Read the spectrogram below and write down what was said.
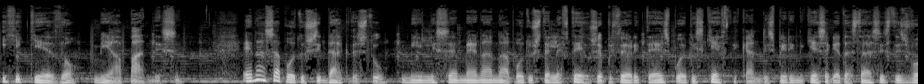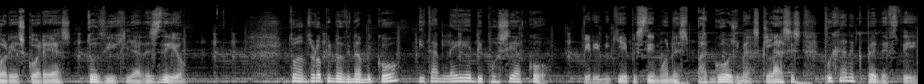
είχε και εδώ μια απάντηση. Ένας από τους συντάκτες του μίλησε με έναν από τους τελευταίους επιθεωρητές που επισκέφθηκαν τις πυρηνικές εγκαταστάσεις της Βόρειας Κορέας το 2002. Το ανθρώπινο δυναμικό ήταν λέει εντυπωσιακό. Πυρηνικοί επιστήμονες παγκόσμιας κλάσης που είχαν εκπαιδευτεί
